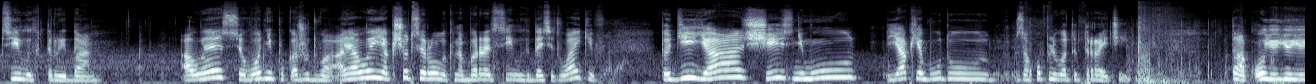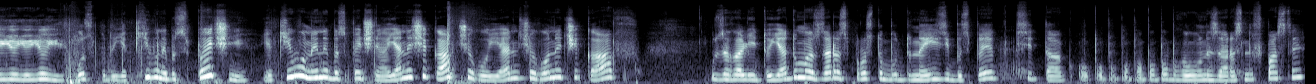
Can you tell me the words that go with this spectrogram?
Цілих три, да. Але сьогодні покажу два. А але якщо цей ролик набере цілих 10 лайків, тоді я ще зніму, як я буду захоплювати третій. Так, ой-ой-ой-ой-ой-ой, господи, які вони безпечні, які вони небезпечні. А я не чекав чого, я нічого не чекав. Взагалі-то я думаю, зараз просто буду на ізі безпеці. Так, оп-оп-оп-оп-оп, головне зараз не впасти.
